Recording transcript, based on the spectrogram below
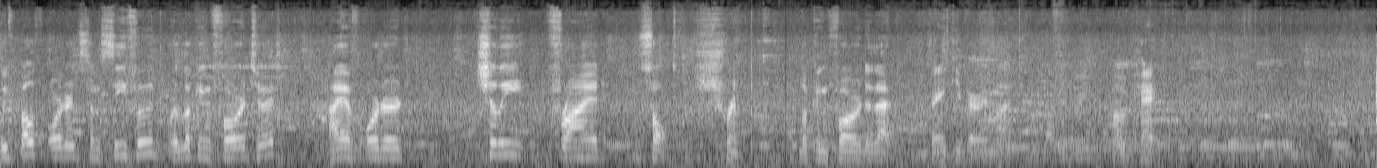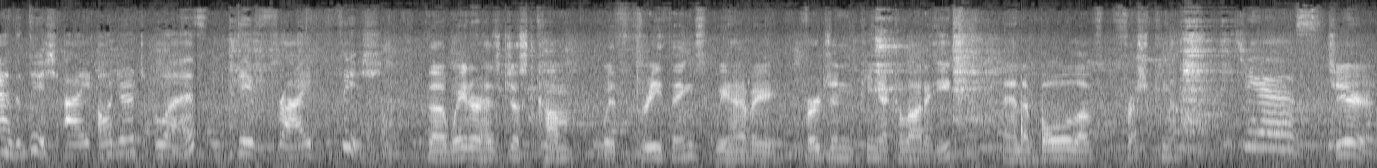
We've both ordered some seafood. We're looking forward to it. I have ordered chili fried salt shrimp. Looking forward to that. Thank you very much. Okay. And the dish I ordered was deep fried fish. The waiter has just come with three things. We have a virgin pina colada each and a bowl of fresh peanuts. Cheers! Cheers!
